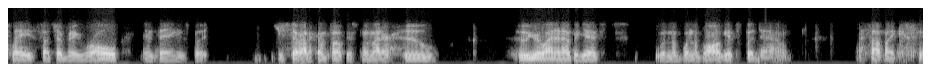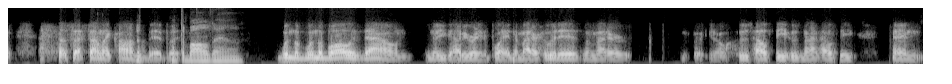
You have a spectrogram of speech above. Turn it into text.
plays such a big role in things, but you still got to come focused no matter who who you're lining up against when the when the ball gets put down I sound like I sound like Collins a bit, but put the ball down. When the when the ball is down, you know you gotta be ready to play, no matter who it is, no matter you know who's healthy, who's not healthy, and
